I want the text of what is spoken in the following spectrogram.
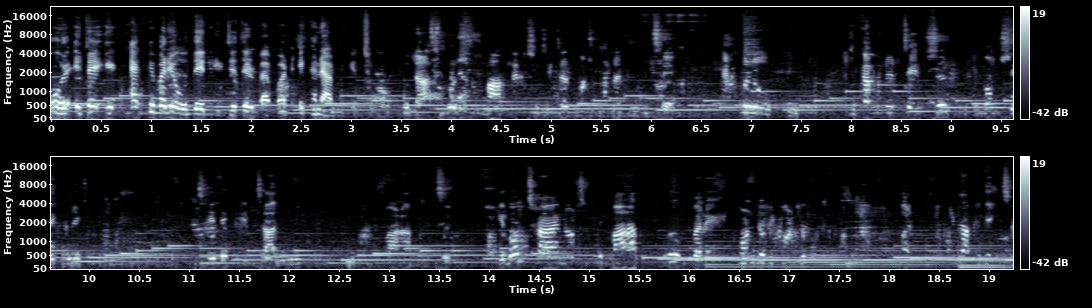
ও এটা একেবারে ওদের নিজেদের ব্যাপার এখানে আমি কিছু বাংলাদেশে যেটা ঘটনাটা ঘটছে এখনও টেনশন এবং সেখানে ছেলেকে জ্বালিয়ে মারা হচ্ছে এবং মারাত্মক মানে খণ্ড বিখণ্ড করে আমি দেখছি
